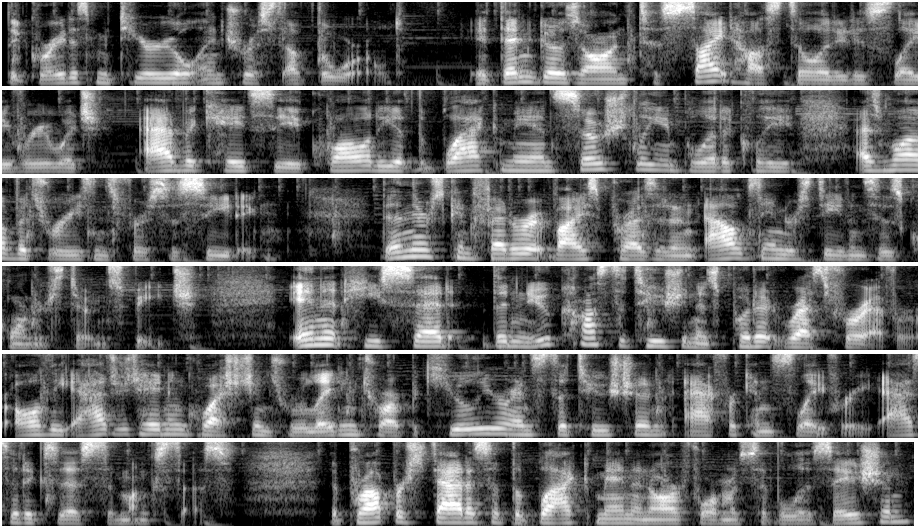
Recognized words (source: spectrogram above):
the greatest material interest of the world. It then goes on to cite hostility to slavery, which advocates the equality of the black man socially and politically as one of its reasons for seceding. Then there's Confederate Vice President Alexander Stephens' cornerstone speech. In it, he said, The new Constitution is put at rest forever all the agitating questions relating to our peculiar institution, African slavery, as it exists amongst us, the proper status of the black man in our form of civilization.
